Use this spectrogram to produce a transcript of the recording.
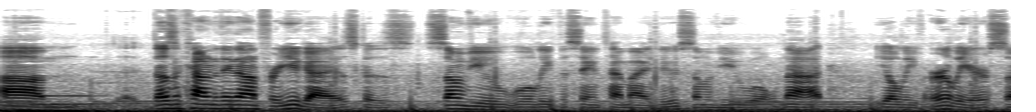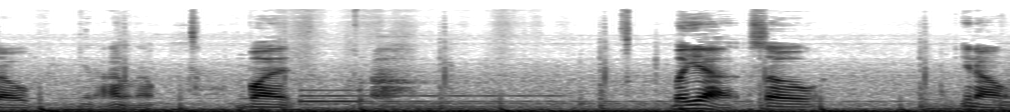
Um, doesn't count anything down for you guys because some of you will leave the same time I do, some of you will not. You'll leave earlier, so you know I don't know, but but yeah. So you know,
